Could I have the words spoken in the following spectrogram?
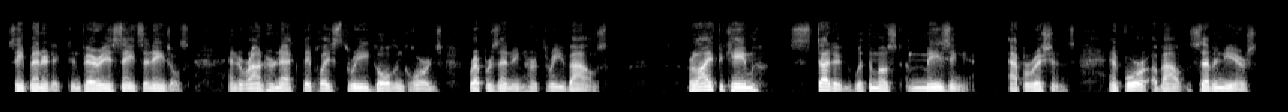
Saint Benedict, and various saints and angels, and around her neck they placed three golden cords representing her three vows. Her life became studded with the most amazing apparitions, and for about seven years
